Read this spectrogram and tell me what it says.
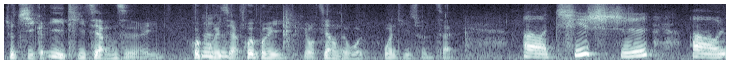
就几个议题这样子而已。会不会这样？会不会有这样的问问题存在？呃，其实呃，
